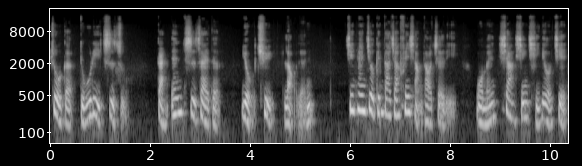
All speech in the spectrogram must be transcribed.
做个独立自主、感恩自在的有趣老人。今天就跟大家分享到这里，我们下星期六见。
